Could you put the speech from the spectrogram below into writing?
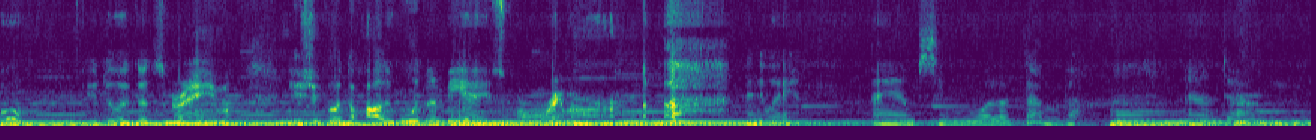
Ooh, you do a good scream. You should go to Hollywood and be a screamer. anyway, I am Singwella Deb, and um,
